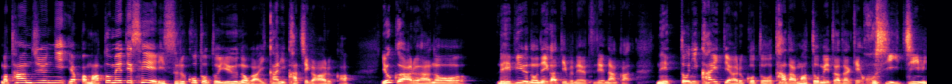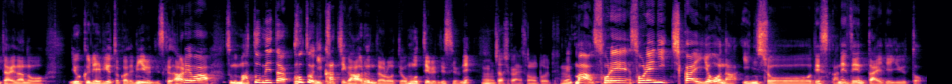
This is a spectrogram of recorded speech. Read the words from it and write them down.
まあ単純にやっぱまとめて整理することというのがいかに価値があるか。よくあるあの、レビューのネガティブなやつで、なんか、ネットに書いてあることをただまとめただけ、星1みたいなのを、よくレビューとかで見るんですけど、あれは、そのまとめたことに価値があるんだろうって思ってるんですよね。うん、確かにその通りですね。まあ、それ、それに近いような印象ですかね、全体で言うと。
